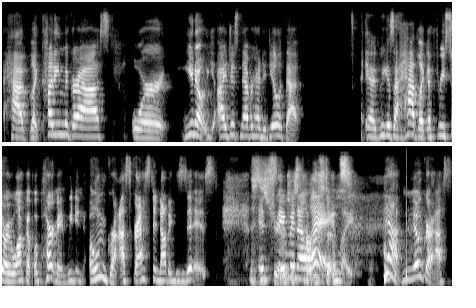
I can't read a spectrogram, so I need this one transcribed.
have like cutting the grass or you know, I just never had to deal with that. Yeah, because I had like a three-story walk-up apartment. We didn't own grass. Grass did not exist. This And same in LA. Like, yeah, no grass,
